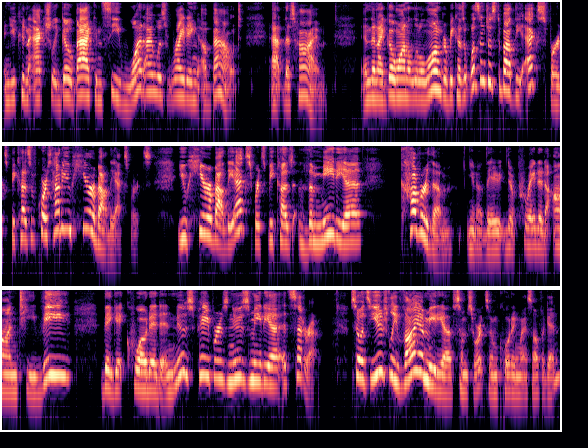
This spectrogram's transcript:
and you can actually go back and see what I was writing about at the time. And then I go on a little longer because it wasn't just about the experts, because of course, how do you hear about the experts? You hear about the experts because the media cover them. You know, they, they're paraded on TV, they get quoted in newspapers, news media, etc. So it's usually via media of some sort, so I'm quoting myself again.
